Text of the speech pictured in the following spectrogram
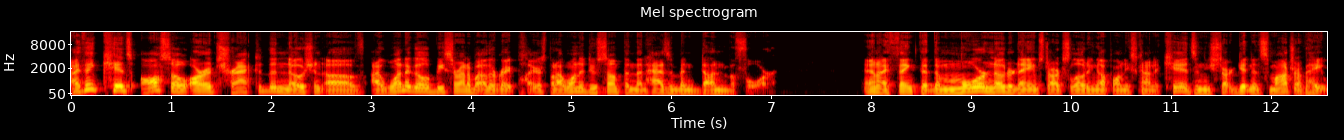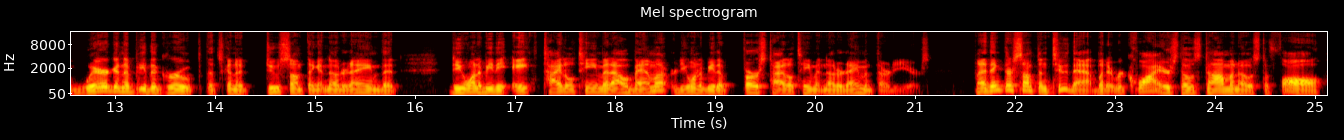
I think kids also are attracted to the notion of I want to go be surrounded by other great players, but I want to do something that hasn't been done before. And I think that the more Notre Dame starts loading up on these kind of kids, and you start getting this mantra of, hey, we're going to be the group that's going to do something at Notre Dame that do you want to be the eighth title team at Alabama or do you want to be the first title team at Notre Dame in 30 years? And I think there's something to that, but it requires those dominoes to fall.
